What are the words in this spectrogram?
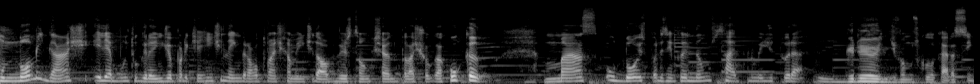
O nome Gashi, ele é muito grande porque a gente lembra automaticamente da versão que saiu pela Shogakukan. Mas o 2, por exemplo, ele não sai por uma editora grande, vamos colocar assim.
